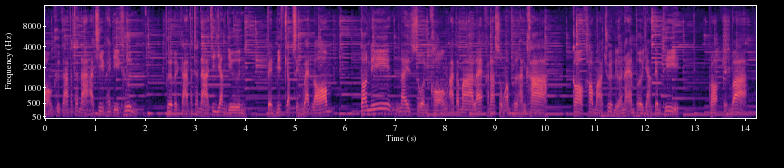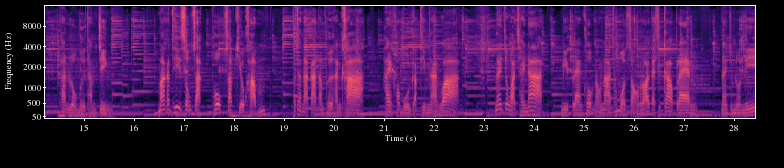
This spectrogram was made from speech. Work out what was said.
2 คือการพัฒนาอาชีพให้ดีขึ้น เพื่อเป็นการพัฒนาที่ยั่งยืน เป็นมิตรกับสิ่งแวดล้อม ตอนนี้ในส่วนของอาตมาและคณะสงฆ์อำเภอหันคา ก็เข้ามาช่วยเหลือในอำเภออย่างเต็มที่ เพราะเห็นว่าท่านลงมือทำจริง มากันที่ทรงศักดิ์โภคทรัพย์เขียวขำพัฒนาการอำเภอหันคา ให้ข้อมูลกับทีมงานว่า ในจังหวัดชัยนาทมีแปลงโคกหนองนาทั้งหมด 289 แปลง ในจำนวนนี้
